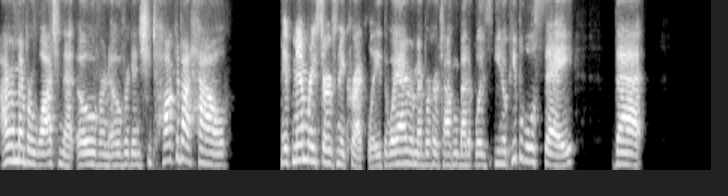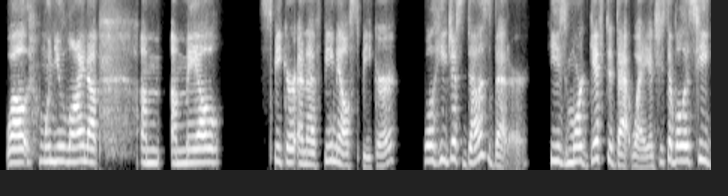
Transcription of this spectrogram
I remember watching that over and over again. She talked about how, if memory serves me correctly, the way I remember her talking about it was, you know, people will say that, well, when you line up a, a male speaker and a female speaker, well, he just does better. He's more gifted that way. And she said, well, is he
